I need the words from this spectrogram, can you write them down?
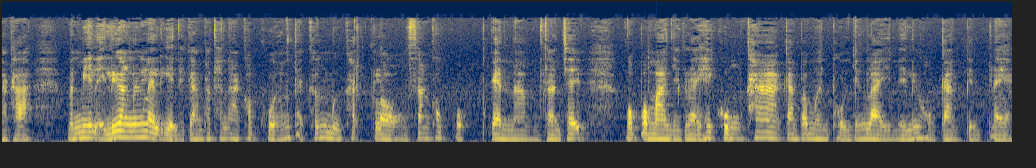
นะคะ มันมีหลายเรื่องเรื่องรายละเอียดในการพัฒนาครอบครัวตั้งแต่เครื่องมือคัดกรอง สร้างครอบครัวแกนนำการใช้งบประมาณอย่างไร ให้คุ้มค่าการประเมินผลอย่างไรในเรื่องของการเปลี่ยนแปลง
